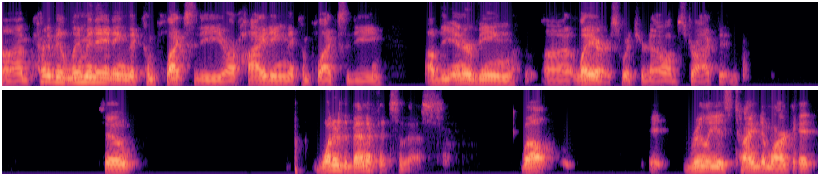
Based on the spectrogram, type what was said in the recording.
um, kind of eliminating the complexity or hiding the complexity of the intervening uh, layers, which are now abstracted. So what are the benefits of this? Well, it really is time to market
